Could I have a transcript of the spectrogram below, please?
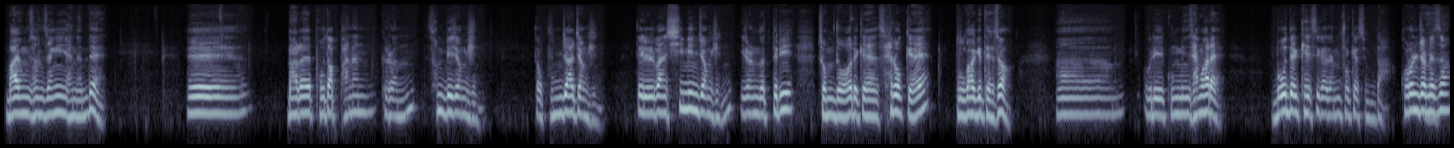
마용 선생이 했는데 에, 나라에 보답하는 그런 선비 정신, 또 군자 정신, 또 일반 시민 정신 이런 것들이 좀 더 이렇게 새롭게 부각이 돼서 어, 우리 국민 생활에 모델 케이스가 되면 좋겠습니다. 그런 점에서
